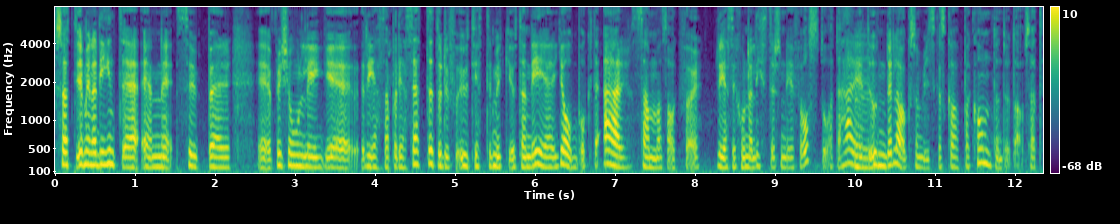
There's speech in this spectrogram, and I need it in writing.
så att jag menar det är inte en super eh, eh, resa på det sättet och du får ut jättemycket utan det är jobb och det är samma sak för för resejournalister som det är för oss då. Att det här är ett Mm. underlag som vi ska skapa content utav. Så att,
